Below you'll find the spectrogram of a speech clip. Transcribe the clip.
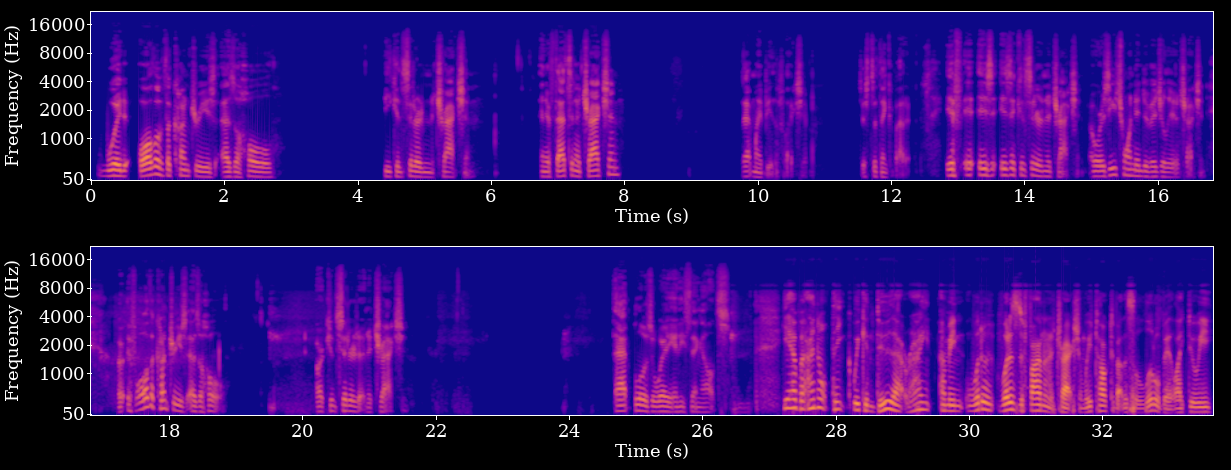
Would all of the countries as a whole be considered an attraction? And if that's an attraction, that might be the flagship. Just to think about it. If it is is it considered an attraction, or is each one individually an attraction? Uh, if all the countries as a whole are considered an attraction, that blows away anything else. Yeah, but I don't think we can do that, right? I mean, what do, what does define an attraction? We've talked about this a little bit. Like, do we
